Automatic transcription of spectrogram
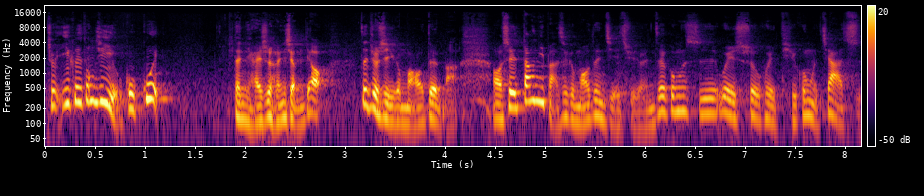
就一个东西有够贵，但你还是很想要，这就是一个矛盾嘛。哦，所以当你把这个矛盾解决了，你这个公司为社会提供了价值，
